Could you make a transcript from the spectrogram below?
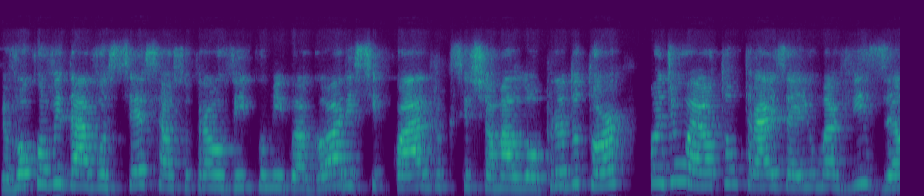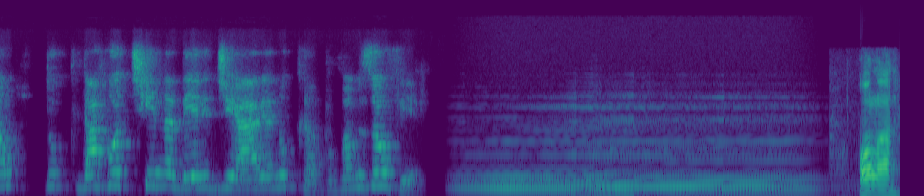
Eu vou convidar você, Celso, para ouvir comigo agora esse quadro que se chama Alô Produtor, onde o Elton traz aí uma visão do, da rotina dele diária no campo. Vamos ouvir. Olá,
